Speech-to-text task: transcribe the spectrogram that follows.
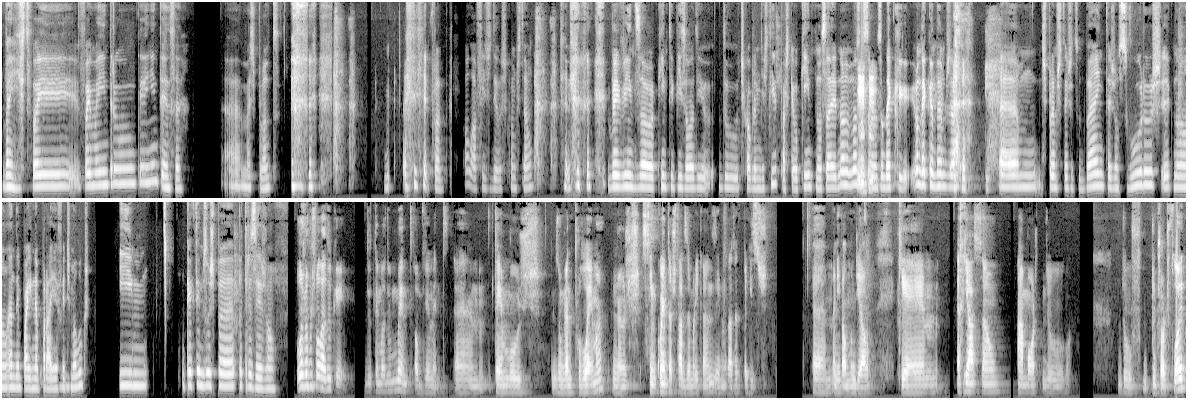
Bem, isto foi foi uma intro um bocadinho intensa. Ah, mas pronto. Pronto. Olá, filhos de Deus, como estão? Bem-vindos ao quinto episódio do Descobre a Minha Estirpe. Acho que é o quinto, não sei. Não, nós não Uhum. sabemos onde é, que, onde é que andamos já. Ahm, esperamos que esteja tudo bem, que estejam seguros, eh, que não andem para aí na praia feitos malucos. E hum, o que é que temos hoje para para trazer, João? Hoje vamos falar do quê? Do tema do momento, obviamente. Ahm, temos, temos um grande problema nos 50 Estados americanos e numa data de países ahm, a nível mundial, que é a reação à morte do, do, do George Floyd.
